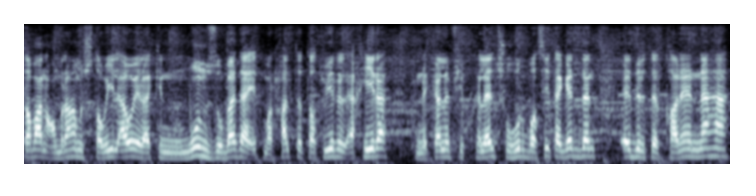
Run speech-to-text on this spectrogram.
طبعا عمرها مش طويل قوي لكن منذ بدأت مرحلة التطوير الأخيرة بنتكلم في خلال شهور بسيطة جدا قدرت القناة إنها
